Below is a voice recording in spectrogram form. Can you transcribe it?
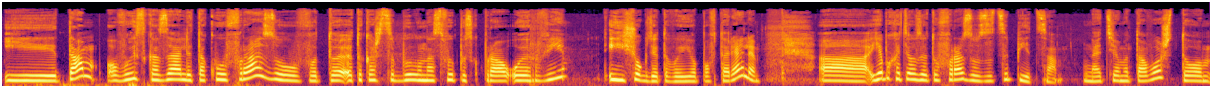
И там вы сказали такую фразу, вот это, кажется, был у нас выпуск про ОРВИ, и еще где-то вы ее повторяли, а, я бы хотела за эту фразу зацепиться на тему того, что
